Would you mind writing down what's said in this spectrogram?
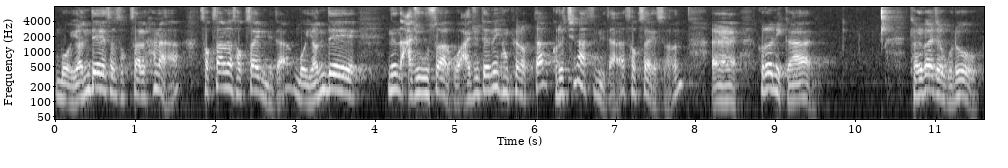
뭐 연대에서 석사를 하나, 석사는 석사입니다. 뭐 연대는 아주 우수하고 아주대는 형편없다? 그렇지는 않습니다. 석사에선. 에, 그러니까 결과적으로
